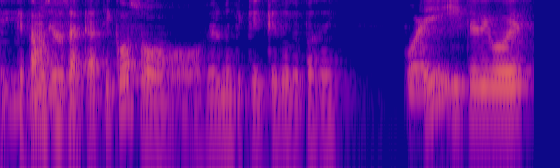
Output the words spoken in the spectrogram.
que estamos siendo sarcásticos o realmente qué, qué, es lo que pasa ahí. Por ahí, y te digo, es,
